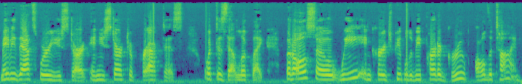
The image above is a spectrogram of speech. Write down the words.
Maybe that's where you start and you start to practice what does that look like? But also, we encourage people to be part of group all the time,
